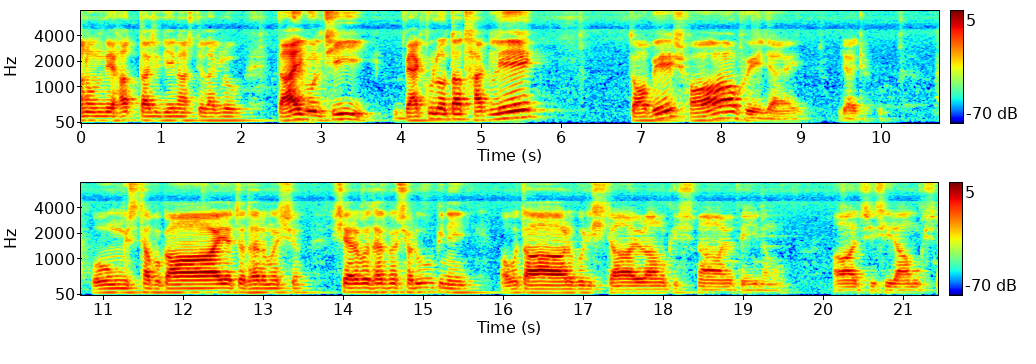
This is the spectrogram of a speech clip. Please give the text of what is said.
আনন্দে হাততালি দিয়ে নাচতে লাগল। তাই বলছি, ব্যাকুলতা থাকলে তবে সব হয়ে যায়। জয় ঠাকুর। ওং স্থাপকায় চ ধর্মস্য, সর্বধর্মস্বরূপিণে অবতার বরিষ্ঠায় রামকৃষ্ণায় তে নম। আজ শ্রী শ্রী রামকৃষ্ণ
